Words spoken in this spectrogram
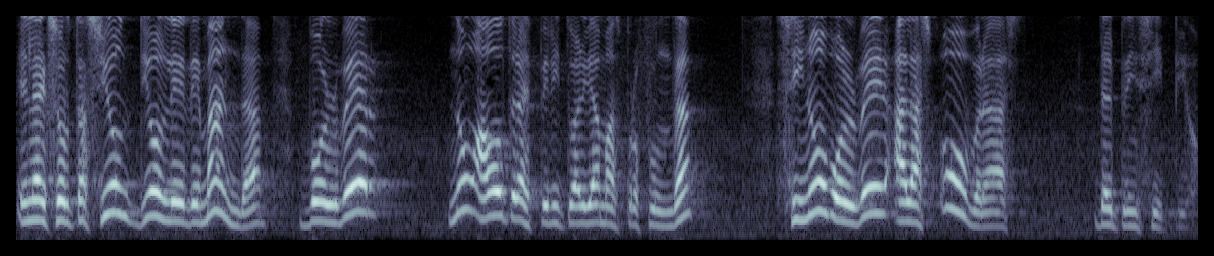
en la exhortación Dios le demanda volver no a otra espiritualidad más profunda, sino volver a las obras del principio.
